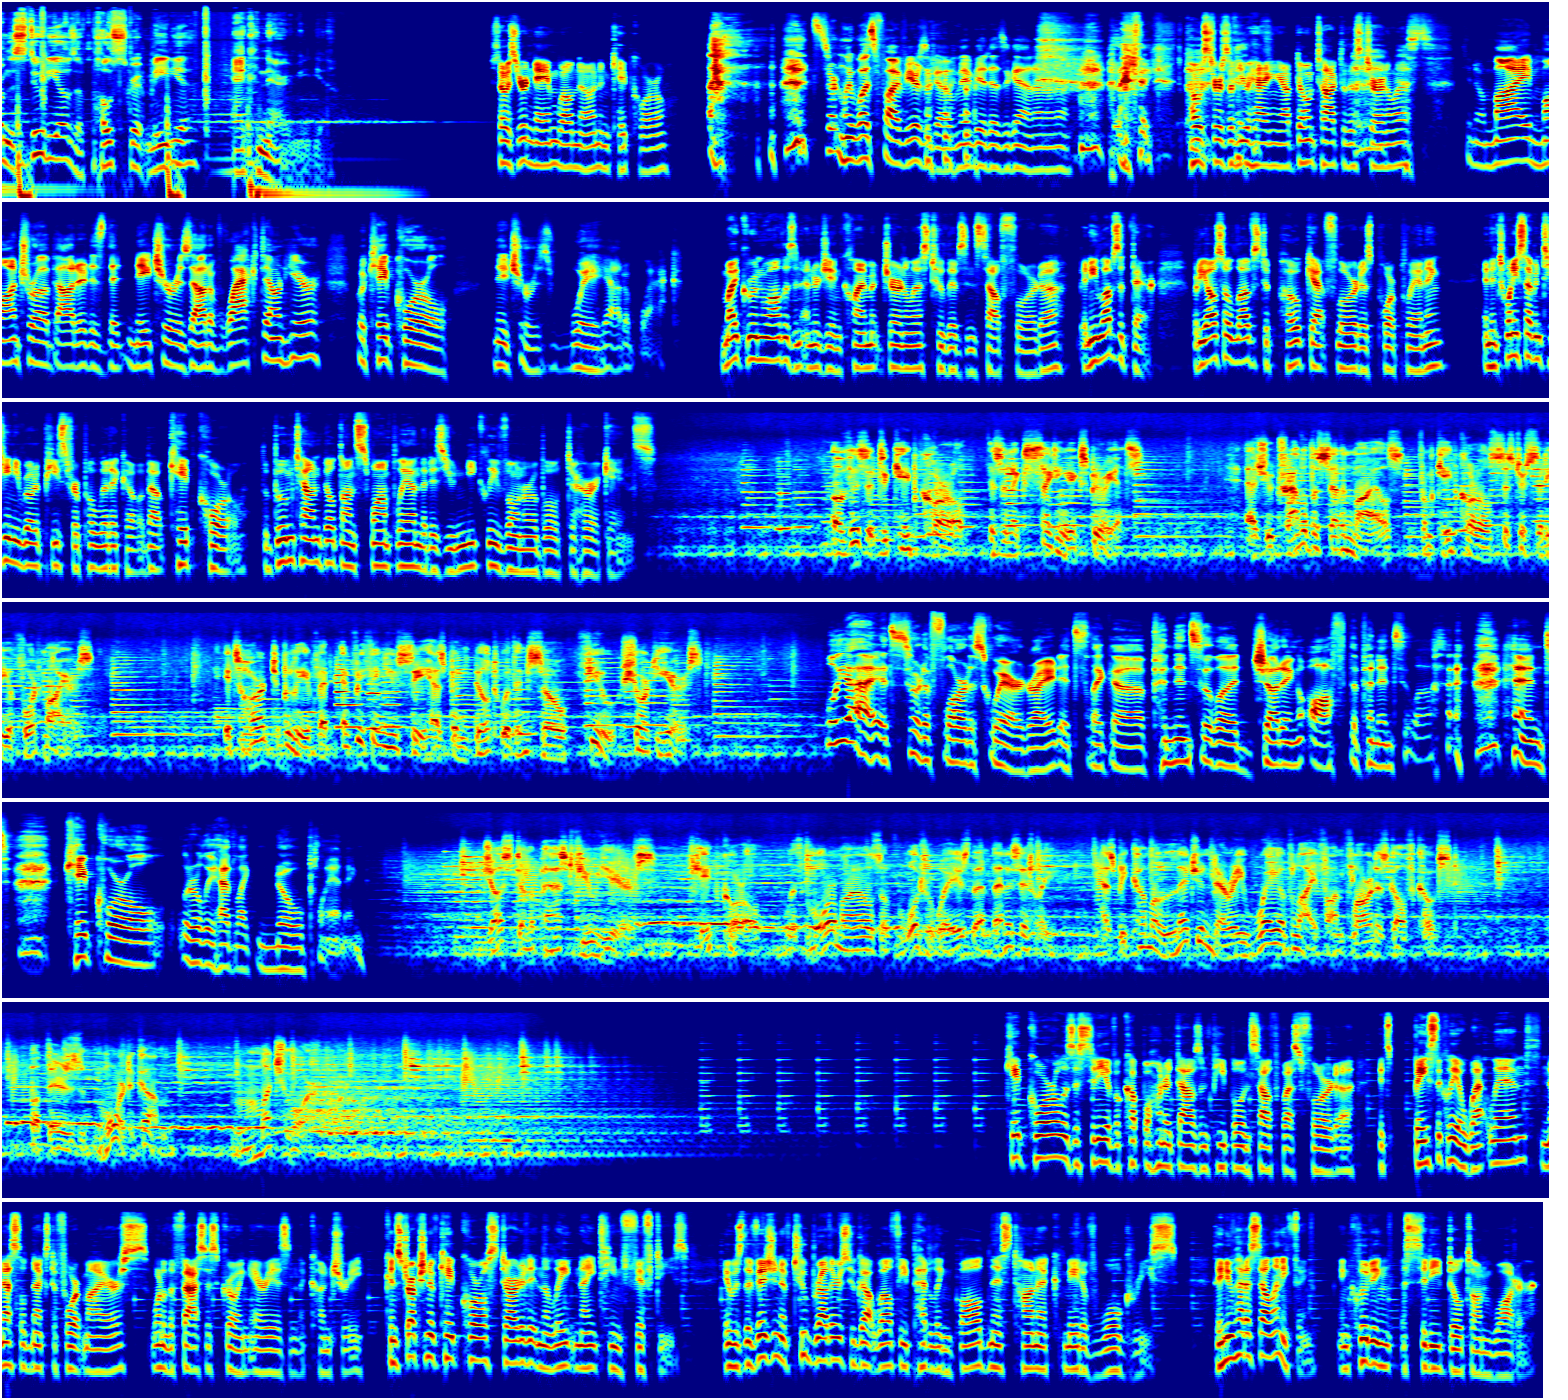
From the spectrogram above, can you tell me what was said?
from the studios of Postscript Media and Canary Media. So, is your name well known in Cape Coral? it certainly was five years ago. Maybe it is again. I don't know. Posters of you hanging up. Don't talk to this journalist. You know, my mantra about it is that nature is out of whack down here, but Cape Coral, nature is way out of whack. Mike Grunwald is an energy and climate journalist who lives in South Florida, and he loves it there. But he also loves to poke at Florida's poor planning. And in 2017, he wrote a piece for Politico about Cape Coral, the boomtown built on swampland that is uniquely vulnerable to hurricanes. A visit to Cape Coral is an exciting experience. As you travel the seven miles from Cape Coral's sister city of Fort Myers, it's hard to believe that everything you see has been built within so few short years. Well, yeah, it's sort of Florida squared, right? It's like a peninsula jutting off the peninsula. and Cape Coral literally had like no planning. Just in the past few years, Cape Coral, with more miles of waterways than Venice, Italy, has become a legendary way of life on Florida's Gulf Coast. But there's more to come. Much more. Cape Coral is a city of a couple hundred thousand people in southwest Florida. It's basically a wetland nestled next to Fort Myers, one of the fastest growing areas in the country. Construction of Cape Coral started in the late 1950s. It was the vision of two brothers who got wealthy peddling baldness tonic made of wool grease. They knew how to sell anything, including a city built on water.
